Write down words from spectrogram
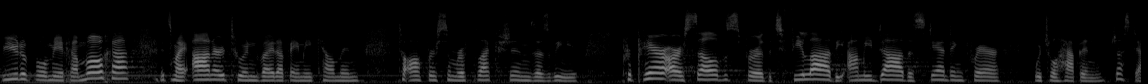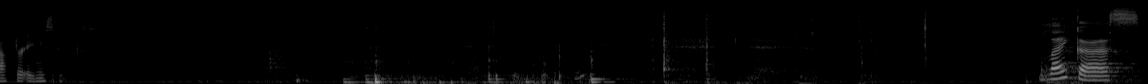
Beautiful Mi Chamocha, it's my honor to invite up Amy Kelman to offer some reflections as we prepare ourselves for the tefillah, the amidah, the standing prayer, which will happen just after Amy speaks. Like us,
